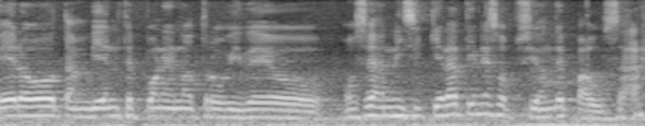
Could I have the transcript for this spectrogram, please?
Pero también te ponen otro video. O sea, ni siquiera tienes opción de pausar.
